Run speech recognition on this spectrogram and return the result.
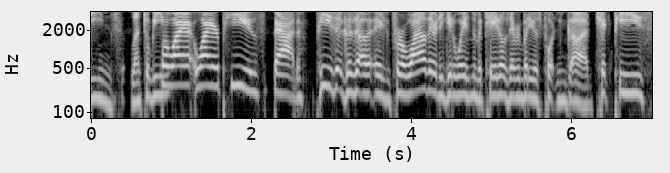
beans, lentil beans. But why why are peas bad? peas because uh, for a while there to get away from the potatoes, everybody was putting uh, chickpeas,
